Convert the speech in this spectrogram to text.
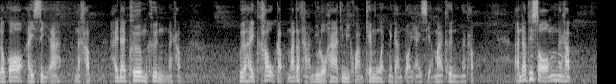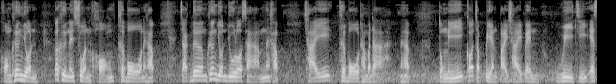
แล้วก็ไอเสียนะครับ ให้ได้เพิ่มขึ้นนะครับ เพื่อให้เข้ากับมาตรฐานยูโร 5 ที่มีความเข้มงวดในการปล่อยไอเสียมากขึ้นนะครับ อันดับที่2นะครับของเครื่องยนต์ก็คือในส่วนของเทอร์โบนะครับจากเดิมเครื่องยนต์ยูโร3นะครับใช้เทอร์โบธรรมดานะครับตรงนี้ก็จะเปลี่ยนไปใช้เป็น VGS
